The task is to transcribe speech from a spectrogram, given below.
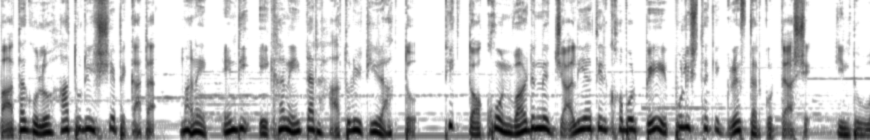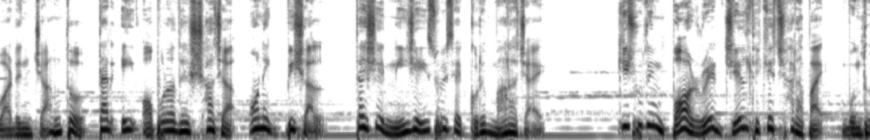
পাতাগুলো হাতুড়ির শেপে কাটা মানে এন্ডি এখানেই তার হাতুড়িটি রাখত। ঠিক তখন ওয়ার্ডেনের জালিয়াতির খবর পেয়ে পুলিশ তাকে গ্রেফতার করতে আসে। কিন্তু ওয়ার্ডেন জানত তার এই অপরাধের সাজা অনেক বিশাল, তাই সে নিজেই সুইসাইড করে মারা যায়। কিছুদিন পর রেড জেল থেকে ছাড়া পায়। বন্ধু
